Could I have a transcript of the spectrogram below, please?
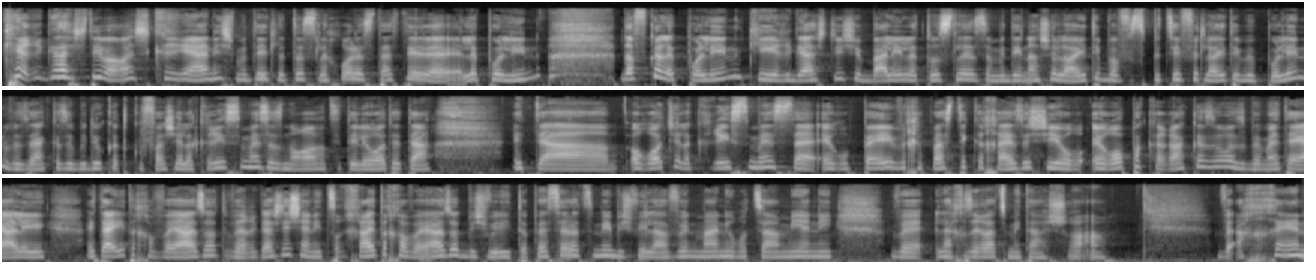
כי הרגשתי ממש קריאה נשמתית לטוס לחו"ל, אז טסתי לפולין, דווקא לפולין, כי הרגשתי שבא לי לטוס לאיזו מדינה שלא הייתי בה, ספציפית לא הייתי בפולין, וזה היה כזה בדיוק התקופה של הקריסמס, אז נורא רציתי לראות את, ה, את האורות של הקריסמס האירופאי, וחיפשתי ככה איזושהי אירופה קרה כזו, אז באמת לי, הייתה לי את החוויה הזאת, והרגשתי שאני צריכה את החוויה הזאת בשביל להתאפס על עצמי, בשביל להבין מה אני רוצה, מי אני, ולהחזיר לעצמי את ההשראה. ואכן,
